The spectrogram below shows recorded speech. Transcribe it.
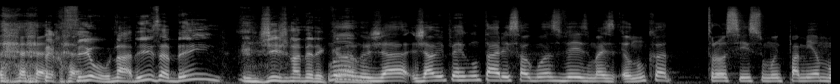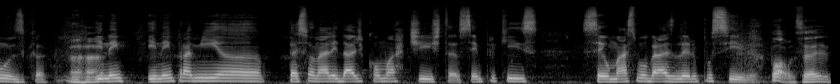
perfil, o nariz é bem indígena americano. Mano, já, já me perguntaram isso algumas vezes, mas eu nunca trouxe isso muito pra minha música. Aham. E nem, e nem pra minha personalidade como artista. Eu sempre quis ser o máximo brasileiro possível. Bom, você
